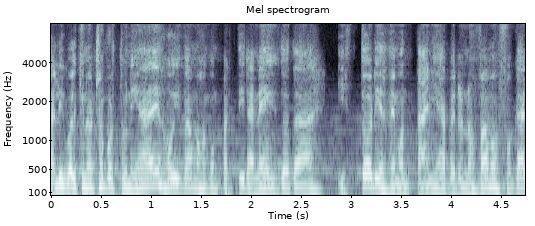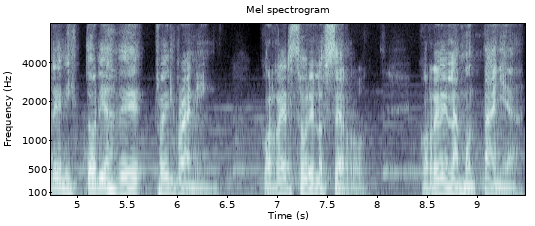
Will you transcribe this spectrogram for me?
Al igual que en otras oportunidades, hoy vamos a compartir anécdotas, historias de montaña, pero nos vamos a enfocar en historias de trail running, correr sobre los cerros, correr en las montañas,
